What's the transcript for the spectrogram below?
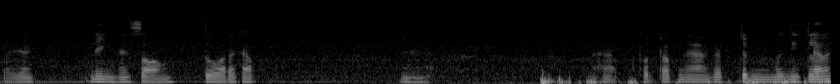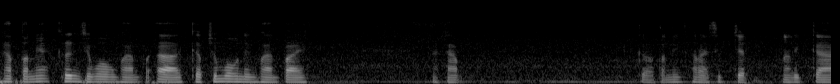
ก็ยังนิ่งทั้งสองตัวนะครับ อืม นะครับกดรับงานก็จนมึงอีกแล้วนะครับ ตอนนี้ครึ่งชั่วโมงผ่านเกือบชั่วโมงหนึ่งผ่านไปนะครับก็ตอนนี้เท่าไหร่17นาฬิกา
